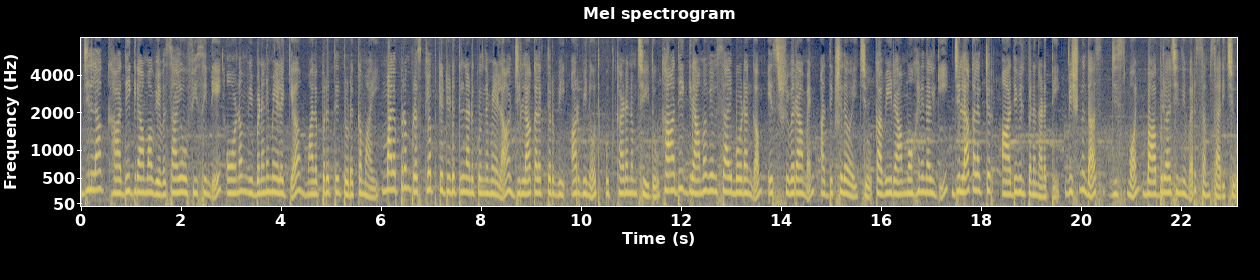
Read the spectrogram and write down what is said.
ജില്ലാ ഖാദി ഗ്രാമ വ്യവസായ ഓഫീസിന്റെ ഓണം വിപണന മേളയ്ക്ക് മലപ്പുറത്ത് തുടക്കമായി. മലപ്പുറം പ്രസ് ക്ലബ് കെട്ടിടത്തിൽ നടക്കുന്ന മേള ജില്ലാ കളക്ടർ വി ആർ വിനോദ് ഉദ്ഘാടനം ചെയ്തു. ഖാദി ഗ്രാമ വ്യവസായ ബോർഡ് അംഗം എസ് ശിവരാമൻ അധ്യക്ഷത വഹിച്ചു. കവി രാംമോഹന് നൽകി. ജില്ലാ കളക്ടർ ആദ്യ വിൽപ്പന നടത്തി. വിഷ്ണുദാസ് ജിസ്മോൻ ബാബുരാജ് എന്നിവർ സംസാരിച്ചു.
